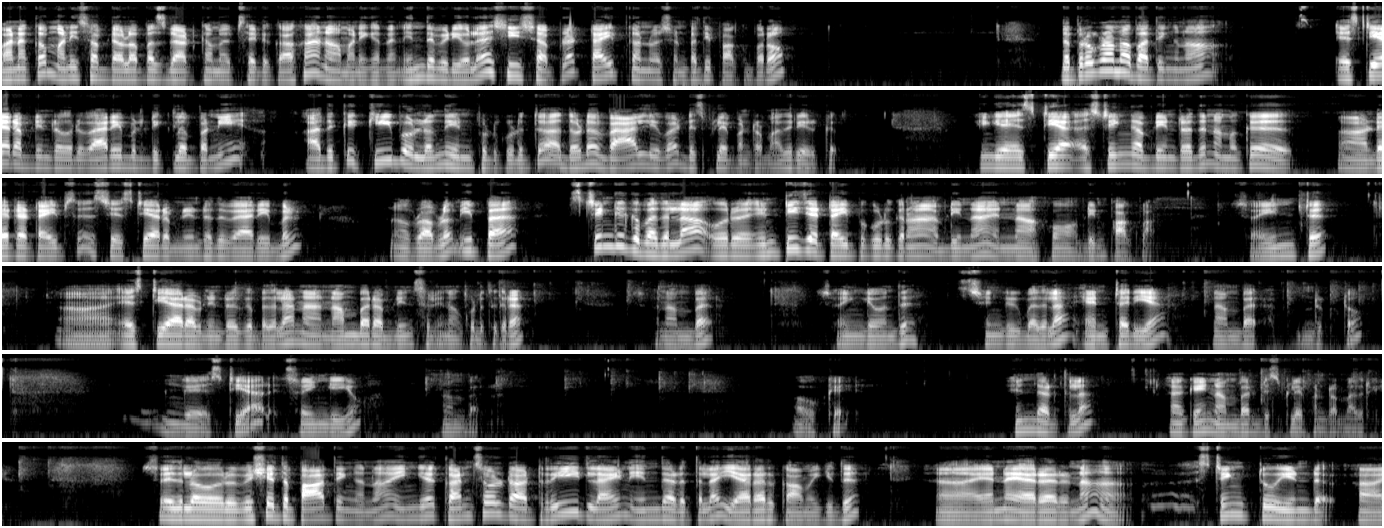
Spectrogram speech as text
வணக்கம் மணிஷாப் developers dot com வெப்சைட்டுக்காக நான் மணிகரன் இந்த வீடியோவில் சி ஷாப்பில் டைப் கன்வர்ஷன் பற்றி பார்க்க போகிறோம் இந்த ப்ரோக்ராமில் பார்த்தீங்கன்னா எஸ்டிஆர் அப்படின்ற ஒரு வேரியபிள் டிக்ளேர் பண்ணி அதுக்கு கீபோர்ட்லேருந்து இன்புட் கொடுத்து அதோட வேல்யூவை டிஸ்ப்ளே பண்ணுற மாதிரி இருக்குது இங்கே எஸ்டிஆர் ஸ்ட்ரிங் அப்படின்றது நமக்கு டேட்டா டைப்ஸு எஸ்டிஆர் அப்படின்றது வேரியபிள் நோ ப்ராப்ளம் இப்போ ஸ்ட்ரிங்குக்கு பதிலாக ஒரு இன்டீஜர் டைப்பு கொடுக்குறேன் அப்படின்னா என்ன ஆகும் அப்படின்னு பார்க்கலாம். ஸோ இன்ட்டு எஸ்டிஆர் அப்படின்றதுக்கு பதிலாக நான் நம்பர் அப்படின்னு சொல்லி நான் கொடுத்துக்கிறேன். ஸோ நம்பர் ஸோ இங்கே வந்து ஸ்ட்ரிங்குக்கு பதிலாக என்டரிய நம்பர் அப்படின்னு இருக்கட்டும். இங்கே எஸ்டிஆர் ஸோ இங்கேயும் நம்பர் ஓகே இந்த இடத்துல ஓகே நம்பர் டிஸ்பிளே பண்ணுற மாதிரி. ஸோ இதில் ஒரு விஷயத்தை பார்த்தீங்கன்னா இங்கே கன்சோல் டாட் ரீட் லைன் இந்த இடத்துல எரர் காமிக்குது. என்ன எரர்னா ஸ்ட்ரிங் டு இண்ட்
